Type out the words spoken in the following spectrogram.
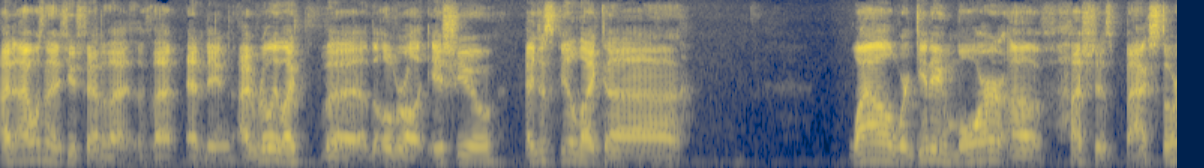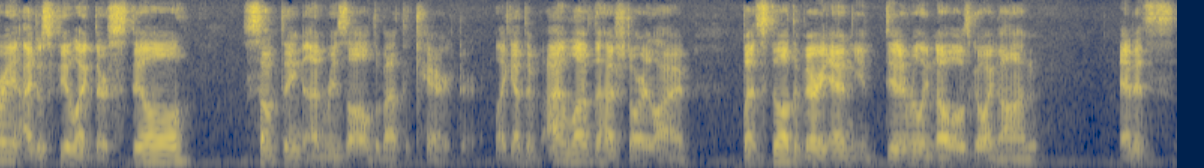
I, I wasn't a huge fan of that of that ending. I really liked the the overall issue. I just feel like uh, while we're getting more of Hush's backstory, I just feel like there's still something unresolved about the character. Like at the, I love the Hush storyline, but still at the very end, you didn't really know what was going on, and it's,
